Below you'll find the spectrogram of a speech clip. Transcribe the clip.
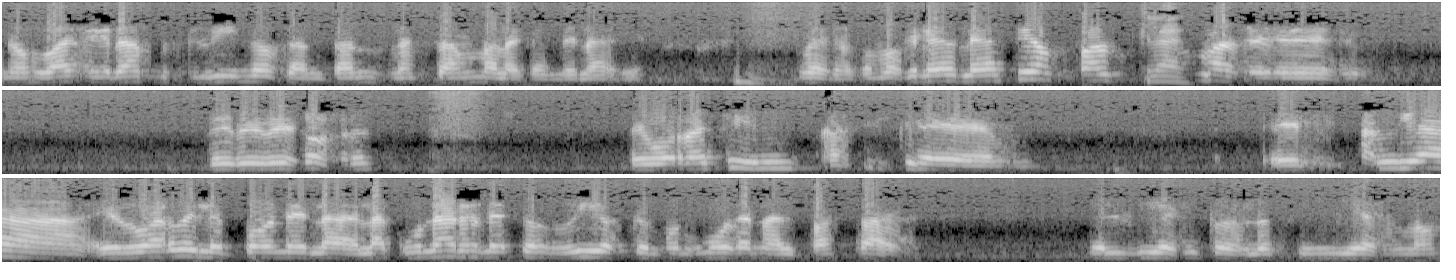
nos va alegrando el vino cantando la samba a la Candelaria. Bueno, como que le, le hacían falta de, de bebedor, de borrachín, así que él cambia Eduardo y le pone la, la cunaron esos ríos que murmuran al pasar, el viento de los inviernos,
